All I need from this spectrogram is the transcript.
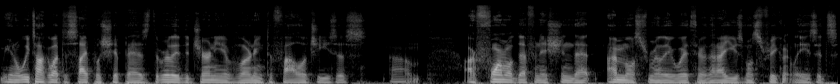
you know, we talk about discipleship as the, really the journey of learning to follow Jesus. Um, our formal definition that I'm most familiar with, or that I use most frequently, is it's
